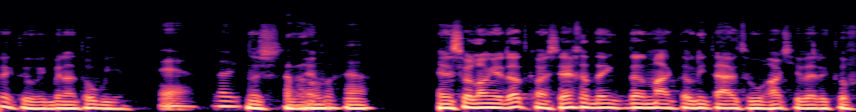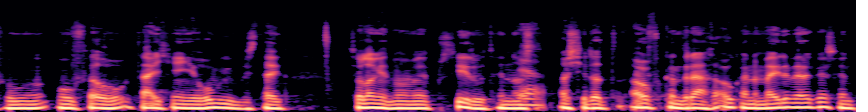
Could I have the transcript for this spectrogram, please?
werk toe. Ik ben aan het hobbyen. Ja, leuk. Dus, Geweldig, en, ja. En zolang je dat kan zeggen, denk, dan maakt het ook niet uit hoe hard je werkt of hoe, hoeveel tijd je in je hobby besteedt. Zolang je het maar met plezier doet. En als, Ja. als je dat over kunt dragen ook aan de medewerkers. En,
